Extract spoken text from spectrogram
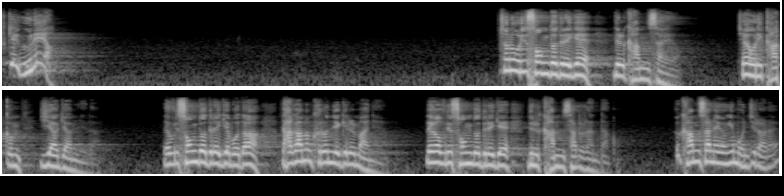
그게 은혜야. 저는 우리 성도들에게 늘 감사해요. 제가 우리 가끔 이야기합니다. 우리 성도들에게보다 나가면 그런 얘기를 많이 해요. 내가 우리 성도들에게 늘 감사를 한다고. 그 감사 내용이 뭔지 알아요?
